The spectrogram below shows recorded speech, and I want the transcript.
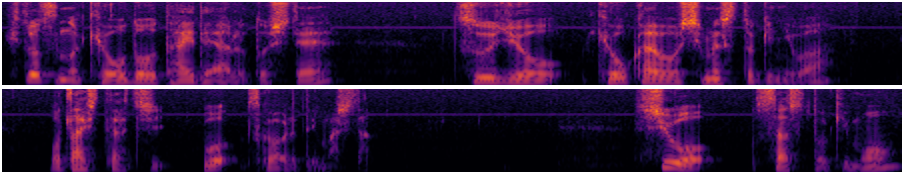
一つの共同体であるとして通常教会を示す時には私たちを使われていました。主を指す時も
